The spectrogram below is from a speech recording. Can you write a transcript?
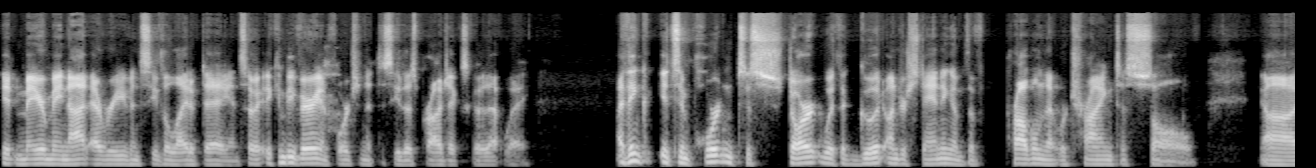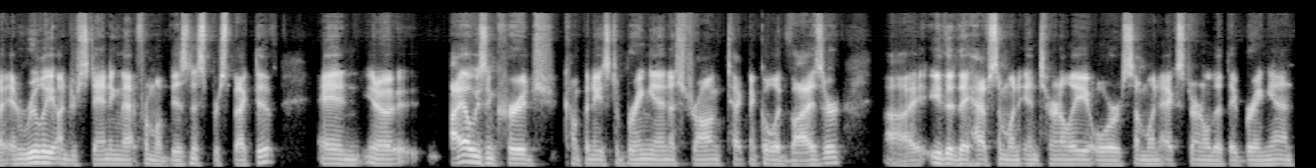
it may or may not ever even see the light of day. And so, it can be very unfortunate to see those projects go that way. I think it's important to start with a good understanding of the problem that we're trying to solve, uh, and really understanding that from a business perspective and you know, I always encourage companies to bring in a strong technical advisor. Uh, either they have someone internally or someone external that they bring in,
